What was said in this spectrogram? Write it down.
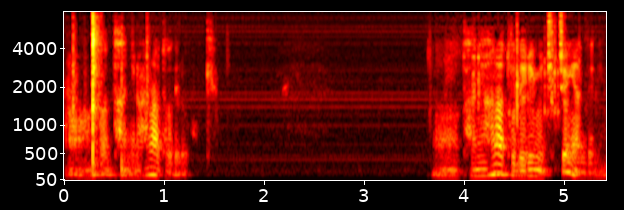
아, 한번 단위를 하나 더 내려볼게요. 어, 단위 하나 더 내리면 측정이 안 되네요.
